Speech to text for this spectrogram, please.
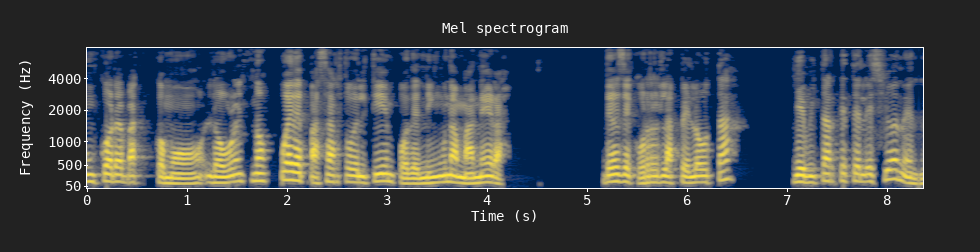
Un quarterback como Lawrence no puede pasar todo el tiempo de ninguna manera. Debes de correr la pelota y evitar que te lesionen.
